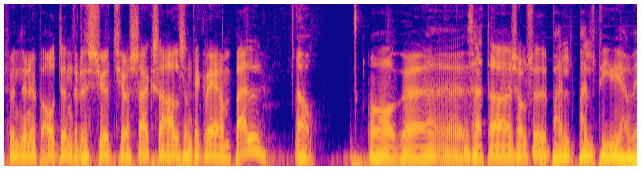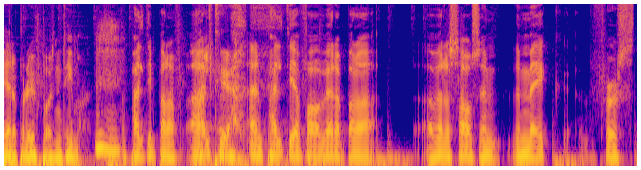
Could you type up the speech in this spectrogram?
fundin upp 1876 að Alexander Graham Bell. Já, og uh, þetta sjálfsögðu pæl, pældi í því að vera bara upp á þessum tíma. Mhm. pældi bara að, Pældi ég. En pældi að fá að vera bara að vera sá sem the make the first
